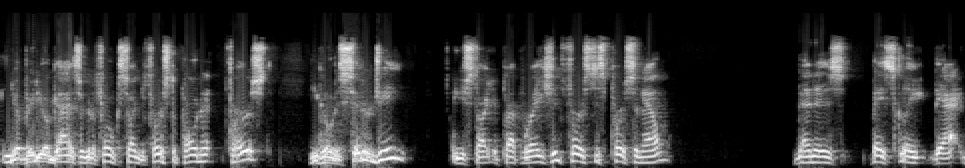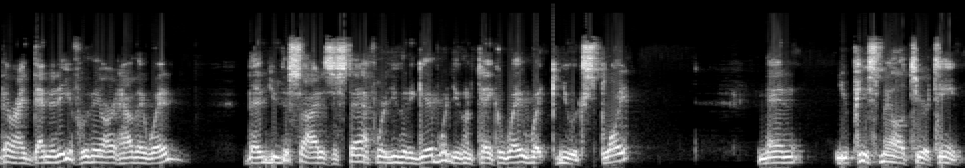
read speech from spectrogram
Your video guys are going to focus on your first opponent first. You go to synergy. You start your preparation. First is personnel. Then is basically their, their identity of who they are and how they win. Then you decide as a staff what are you going to give, what are you going to take away, what can you exploit. And then you piecemeal it to your team.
